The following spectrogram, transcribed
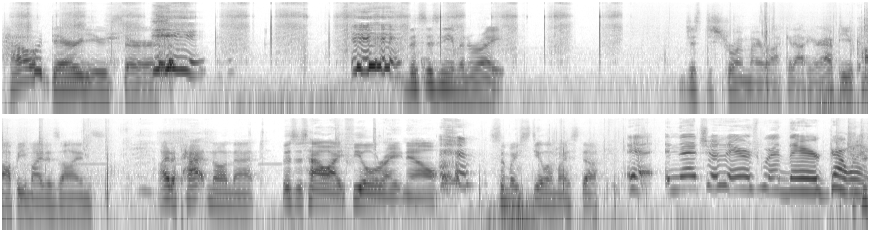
How dare you, sir? This isn't even right. Just destroying my rocket out here after you copy my designs. I had a patent on that. This is how I feel right now. Somebody stealing my stuff. Yeah, and that shows where they're going.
